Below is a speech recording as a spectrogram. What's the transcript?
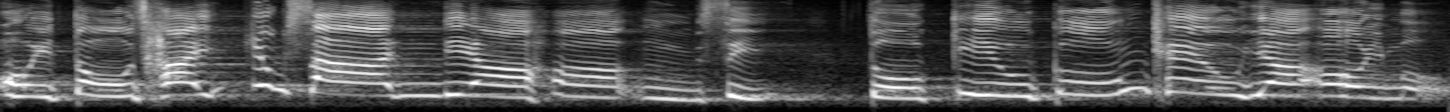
爱多采玉山了，唔是。多九公口也爱慕，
